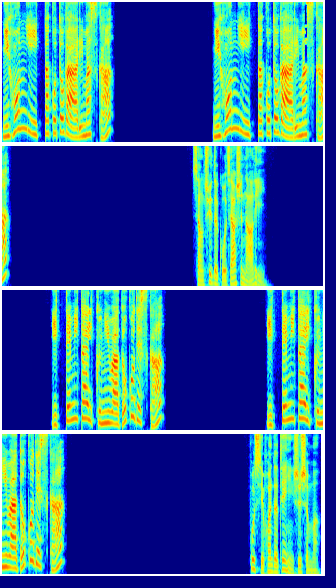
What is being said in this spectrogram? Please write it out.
日本に行ったことがありますか？日本に行ったことがありますか？想去的国家是哪里？行ってみたい国はどこですか？行ってみたい国はどこですか？不喜欢的电影是什么？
